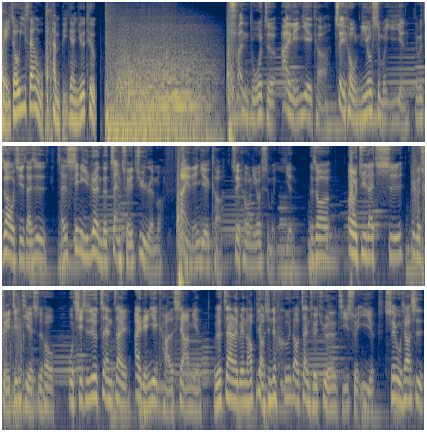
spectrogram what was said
每周一、三、五看笔电 YouTube。篡夺者爱莲叶卡，最后你有什么遗言？你们知道我其实才是才是新一任的战锤巨人吗？爱莲叶卡，最后你有什么遗言？那时候二巨在吃那个水晶体的时候，我其实就站在爱莲叶卡的下面，我就站在那边，然后不小心就喝到战锤巨人的积水液，所以我现在是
